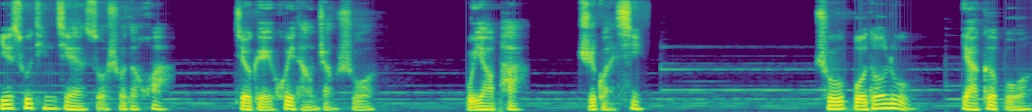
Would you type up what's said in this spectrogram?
耶稣听见所说的话，就给会堂长说：“不要怕，只管信。”除伯多禄、雅各伯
